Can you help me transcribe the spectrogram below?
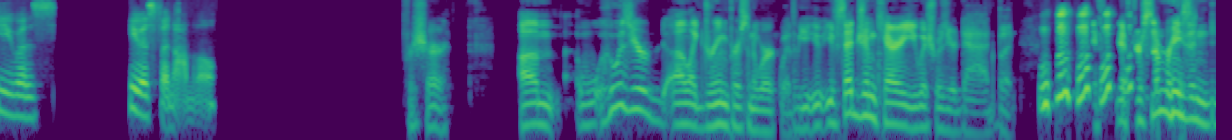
he was he was phenomenal. for sure. Um who is your uh, like dream person to work with? You you've said Jim Carrey you wish was your dad, but if, if for some reason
